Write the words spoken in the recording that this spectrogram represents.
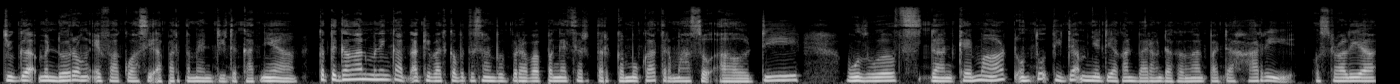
juga mendorong evakuasi apartemen di dekatnya. Ketegangan meningkat akibat keputusan beberapa pengecer terkemuka termasuk Aldi, Woolworths, dan Kmart untuk tidak menyediakan barang dagangan pada hari Australia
